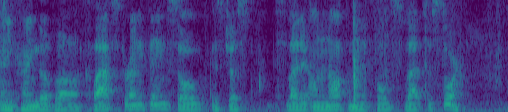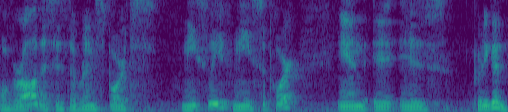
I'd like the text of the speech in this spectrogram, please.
any kind of uh, clasp or anything, so it's just slide it on and off and then it folds flat to store. Overall, this is the Rim Sports knee sleeve, knee support, and it is pretty good.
